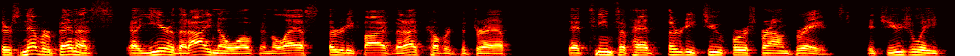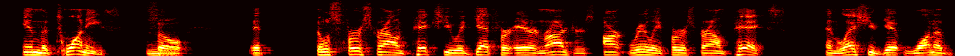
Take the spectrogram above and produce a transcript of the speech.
there's never been a, a year that I know of in the last 35 that I've covered the draft that teams have had 32 first round grades. It's usually in the 20s. Mm. So it, those first round picks you would get for Aaron Rodgers aren't really first round picks unless you get one of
